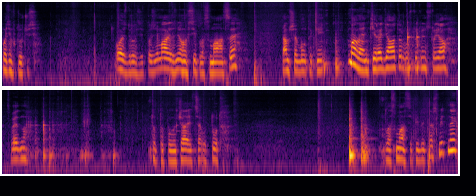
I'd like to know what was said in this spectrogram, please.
потім включуся. Ось, друзі, познімаю з нього всі пластмаси. Там ще був такий маленький радіатор, ось тут він стояв, видно. Тобто, виходить, отут пластмаси підуть на смітник.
